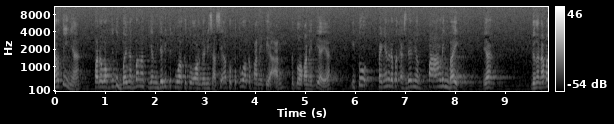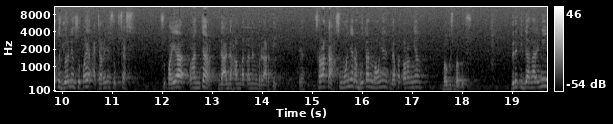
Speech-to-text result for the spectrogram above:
Artinya, pada waktu itu banyak banget yang jadi ketua-ketua organisasi atau ketua kepanitiaan, ketua panitia ya, itu pengennya dapat SDM yang paling baik, ya. Dengan apa tujuannya supaya acaranya sukses, supaya lancar, nggak ada hambatan yang berarti. Ya. Serakah, semuanya rebutan maunya dapat orang yang bagus-bagus. Dari tiga hal ini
